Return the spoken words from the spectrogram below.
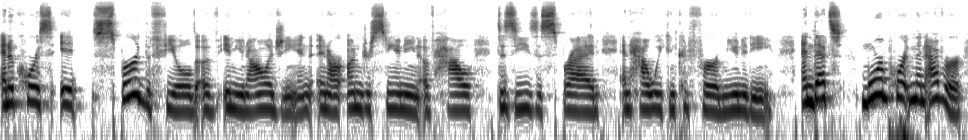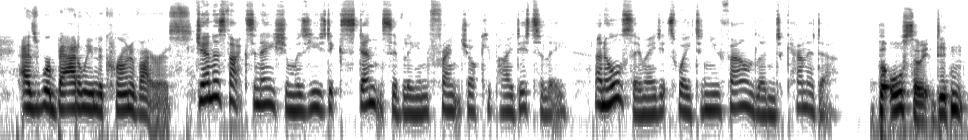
And of course, it spurred the field of immunology and, and our understanding of how disease is spread and how we can confer immunity. And that's more important than ever as we're battling the coronavirus. Jenner's vaccination was used extensively in French occupied Italy and also made its way to Newfoundland, Canada. but also it didn't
